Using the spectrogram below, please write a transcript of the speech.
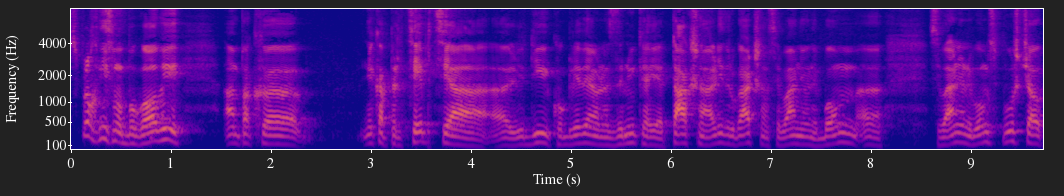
Sploh nismo bogovi, ampak uh, neka percepcija uh, ljudi, ko gledajo na zdravnike, je takšna ali drugačna, se vanjo ne bom. Uh, Se vanjo ne bom spuščal,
